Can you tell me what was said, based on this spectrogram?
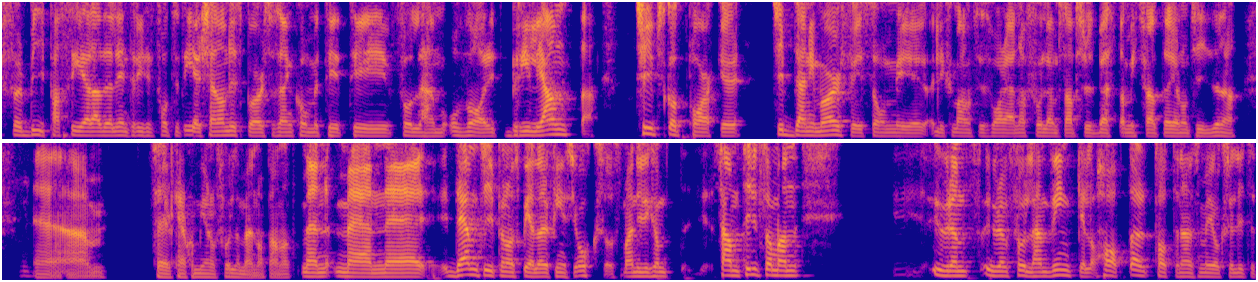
förbipasserade eller inte riktigt fått sitt erkännande i Spurs och sen kommit till, till Fulham och varit briljanta. Typ Scott Parker, typ Danny Murphy som är, liksom anses vara en av Fulhams absolut bästa mittfältare genom tiderna. Eh, säger kanske mer om Fulham än något annat. Men, men eh, den typen av spelare finns ju också. Så man är liksom, samtidigt som man ur en, ur en Fulham-vinkel hatar Tottenham som är också lite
